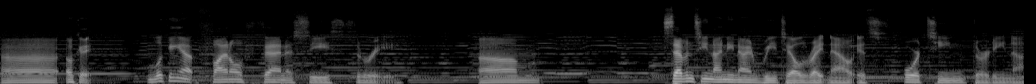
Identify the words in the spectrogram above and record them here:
Uh, okay. Looking at Final Fantasy 3. Um, 17.99 retail right now. It's 14.39.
